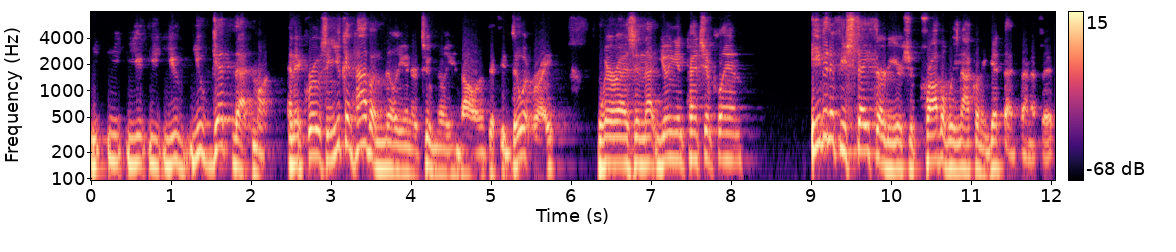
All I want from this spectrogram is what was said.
You, you, you, you get that money and it grows and you can have a million or two million dollars if you do it right. Whereas in that union pension plan, even if you stay 30 years, you're probably not going to get that benefit.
